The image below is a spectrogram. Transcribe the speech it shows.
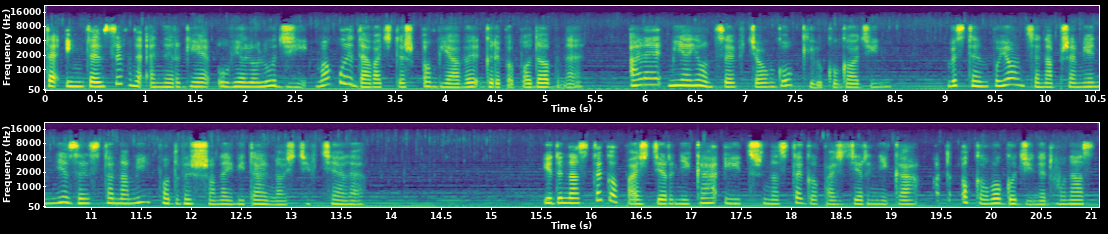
Te intensywne energie u wielu ludzi mogły dawać też objawy grypopodobne, ale mijające w ciągu kilku godzin, występujące naprzemiennie ze stanami podwyższonej witalności w ciele. 11 października i 13 października od około godziny 12,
